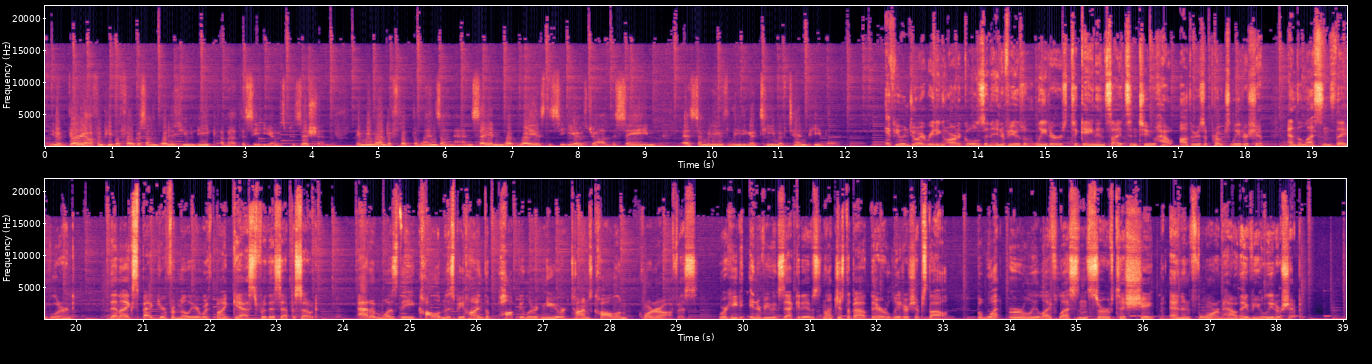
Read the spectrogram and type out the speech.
you know, very often people focus on what is unique about the CEO's position. And we wanted to flip the lens on that and say, in what way is the CEO's job the same as somebody who's leading a team of 10 people? If you enjoy reading articles and interviews with leaders to gain insights into how others approach leadership and the lessons they've learned, then I expect you're familiar with my guest for this episode. Adam was the columnist behind the popular New York Times column Corner Office, where he'd interview executives not just about their leadership style, but what early life lessons serve to shape and inform how they view leadership.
